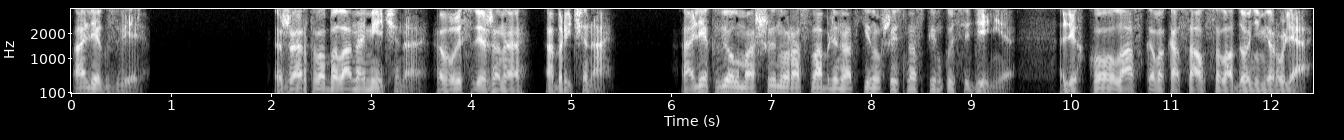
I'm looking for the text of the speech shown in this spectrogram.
Олег Зверь. Жертва была намечена, выслежена, обречена. Олег вел машину, расслабленно откинувшись на спинку сиденья. Легко, ласково касался ладонями руля.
